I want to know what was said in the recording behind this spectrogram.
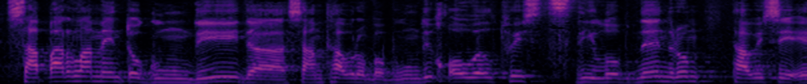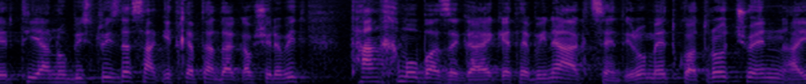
საპარლამენტო გუნდი და სამთავრობო გუნდი ყოველთვის ცდილობდნენ, რომ თავისი ერთიანობისთვის და საკითხებთან დაკავშირებით თანხმობაზე გაეკეთებინა აქცენტი, რომ ეთქვათ, რომ ჩვენ აი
